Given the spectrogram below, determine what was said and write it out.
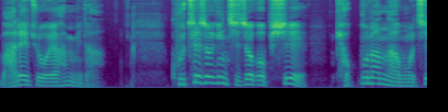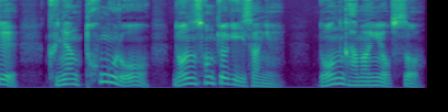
말해 주어야 합니다. 구체적인 지적 없이 격분한 나머지 그냥 통으로 넌 성격이 이상해. 넌 가망이 없어.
